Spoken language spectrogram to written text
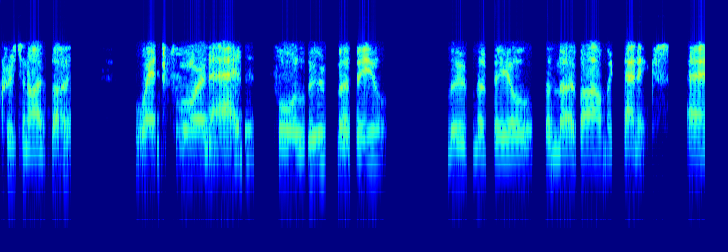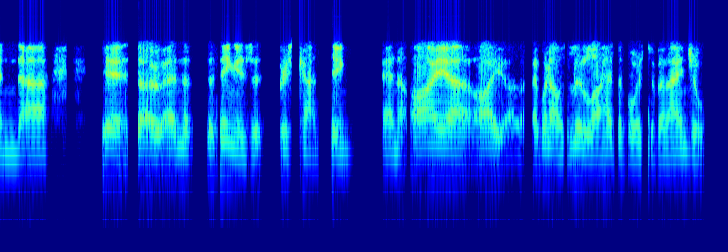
Chris and I both went for an ad for Lubemobile, Lubemobile, the mobile mechanics, and uh, yeah. So, and the, the thing is that Chris can't sing, and I, uh, I, when I was little, I had the voice of an angel,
